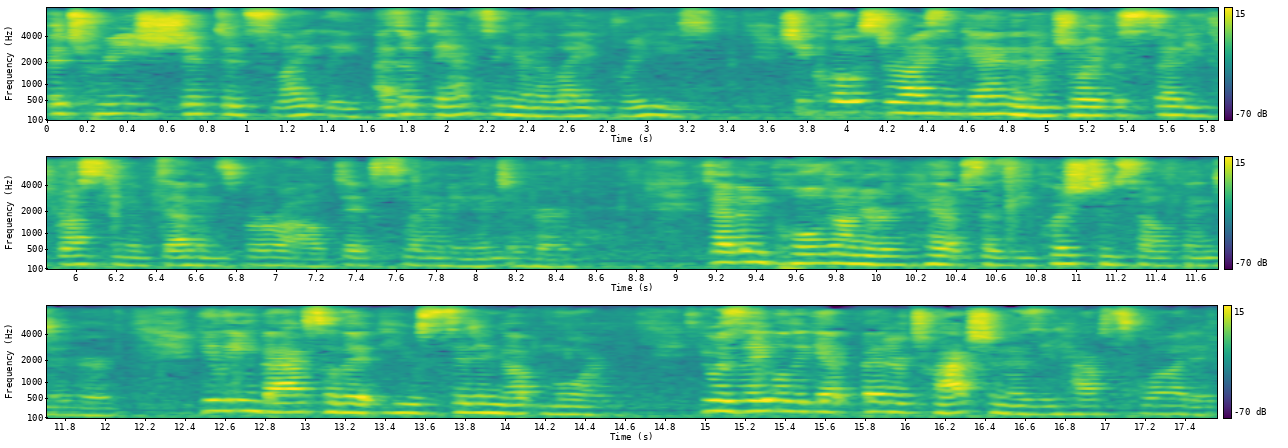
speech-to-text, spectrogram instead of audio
The trees shifted slightly, as if dancing in a light breeze. She closed her eyes again and enjoyed the steady thrusting of Devin's virile dick slamming into her. Devin pulled on her hips as he pushed himself into her. He leaned back so that he was sitting up more. He was able to get better traction as he half squatted.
